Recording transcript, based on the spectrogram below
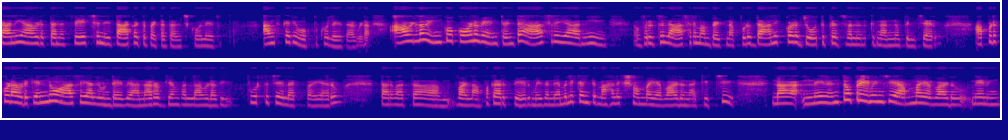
కానీ ఆవిడ తన స్వేచ్ఛని తాకట్టు పెట్టదలుచుకోలేదు. అందుకని ఒప్పుకోలేదు ఆవిడ. ఆవిడలో ఇంకో కోణం ఏంటంటే ఆశ్రయ అని వృద్ధుల ఆశ్రమం పెట్టినప్పుడు దానికి కూడా జ్యోతి ప్రజ్వలనకి నన్ను పిలిచారు. అప్పుడు కూడా ఆవిడకి ఎన్నో ఆశయాలు ఉండేవి. అనారోగ్యం వల్ల ఆవిడ అది పూర్తి చేయలేకపోయారు. తర్వాత వాళ్ళ అమ్మగారి పేరు మీద నెమలికంటి మహాలక్ష్మమ్మ అవార్డు నాకు ఇచ్చి నా నేను ఎంతో ప్రేమించే అమ్మ అవార్డు నేను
